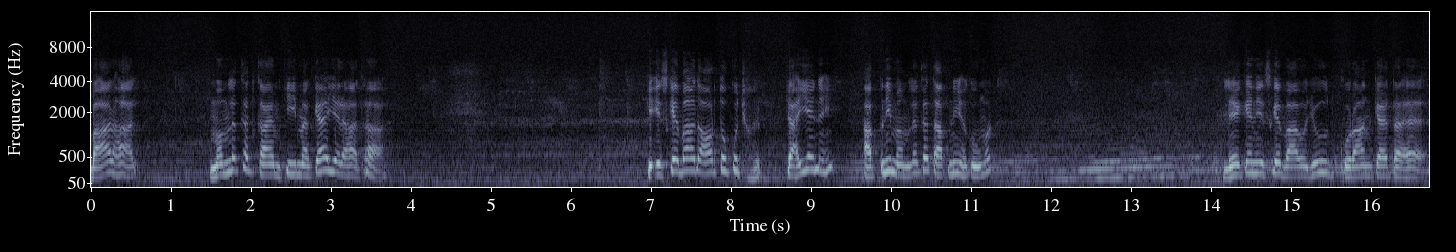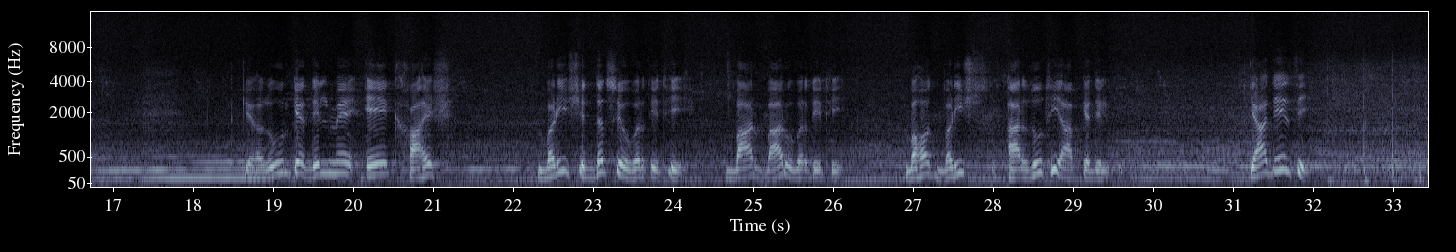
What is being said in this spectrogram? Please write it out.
بہرحال مملکت قائم کی میں کہہ یہ رہا تھا کہ اس کے بعد اور تو کچھ چاہیے نہیں، اپنی مملکت، اپنی حکومت۔ لیکن اس کے باوجود قرآن کہتا ہے کہ حضور کے دل میں ایک خواہش بڑی شدت سے ابھرتی تھی، بار بار ابھرتی تھی۔ بہت بڑی آرزو تھی آپ کے دل کی۔ کیا چیز تھی؟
